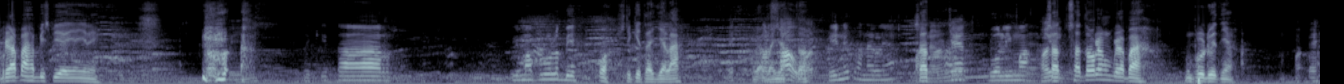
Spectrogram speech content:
Berapa habis biayanya ini? Sekitar 50 lebih. Wah, sedikit aja lah. Enggak banyak tuh. Ini panelnya. Sat- Cat 25. Sat- satu orang berapa? Ngumpul duitnya? Eh,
